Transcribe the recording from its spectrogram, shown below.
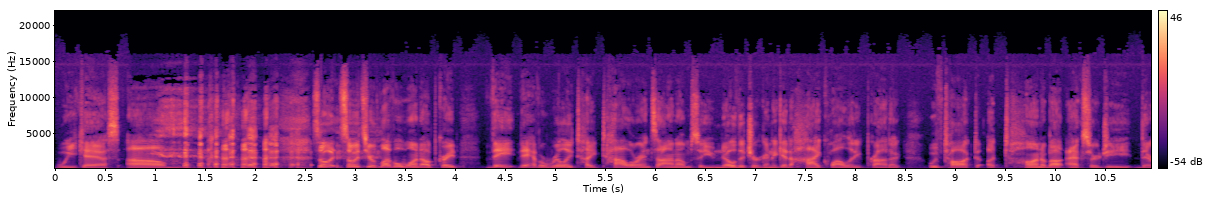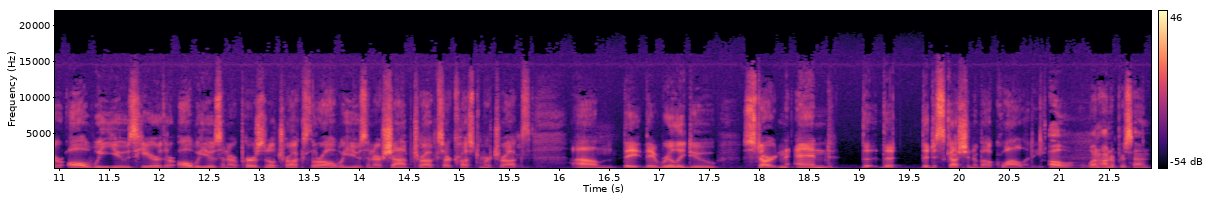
weak ass. Um, so so it's your level one upgrade. They they have a really tight tolerance on them, so you know that you're going to get a high quality product. We've talked a ton about Exergy. They're all we use here. They're all we use in our personal trucks. They're all we use in our shop trucks, our customer trucks. Um, they they really do start and end the the the discussion about quality. Oh, 100%.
